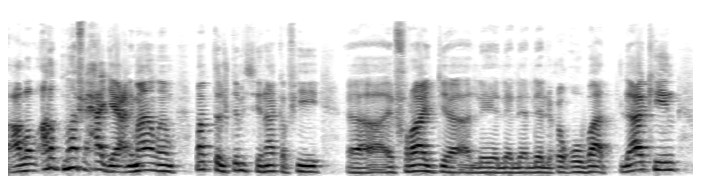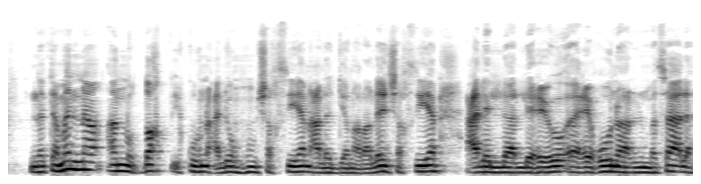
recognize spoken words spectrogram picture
على الأرض ما في حاجة يعني ما ما بتلتمس هناك في إفراج للعقوبات. لكن نتمنى أن الضغط يكون عليهم هم شخصيا على الجنرالين شخصيا على اللي يعيقون المسائل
